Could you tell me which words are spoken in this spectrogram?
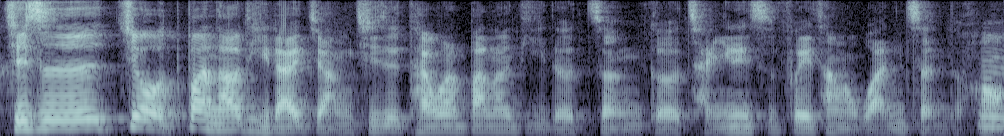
其实就半导体来讲，其实台湾半导体的整个产业链是非常的完整的哈。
